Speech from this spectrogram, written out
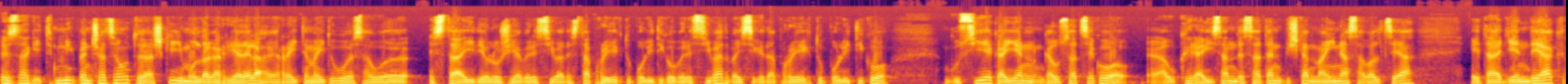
Ez dakit, nik pentsatzen dut aski moldagarria dela, erraiten maitugu ez, hau eh, ez da ideologia berezi bat, ez da proiektu politiko berezi bat, baizik eta proiektu politiko guziek haien gauzatzeko aukera izan dezaten pixkat maina zabaltzea, eta jendeak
